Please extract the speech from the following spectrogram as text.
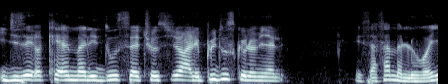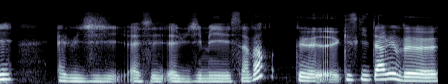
Il disait qu'elle elle est douce cette chaussure, elle est plus douce que le miel. Et sa femme, elle le voyait. Elle lui dit, elle, lui dit mais ça va? Qu'est-ce qui t'arrive euh?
